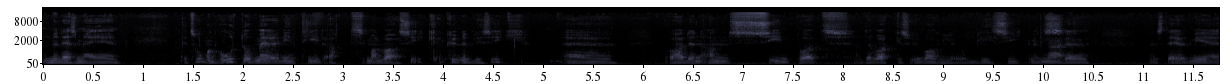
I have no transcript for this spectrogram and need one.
Men det som er Jeg tror man godtok mer i din tid at man var syk, og kunne bli syk. Eh, og hadde en annen syn på at det var ikke så uvanlig å bli syk. Mens, eh, mens det er jo mye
